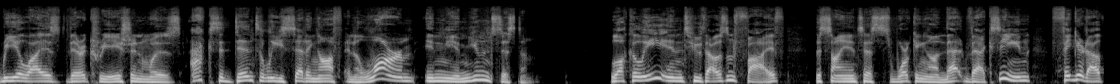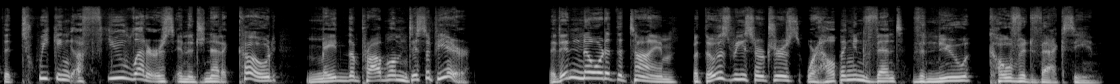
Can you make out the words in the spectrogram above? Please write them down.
realized their creation was accidentally setting off an alarm in the immune system. Luckily, in 2005, the scientists working on that vaccine figured out that tweaking a few letters in the genetic code made the problem disappear. They didn't know it at the time, but those researchers were helping invent the new COVID vaccine.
